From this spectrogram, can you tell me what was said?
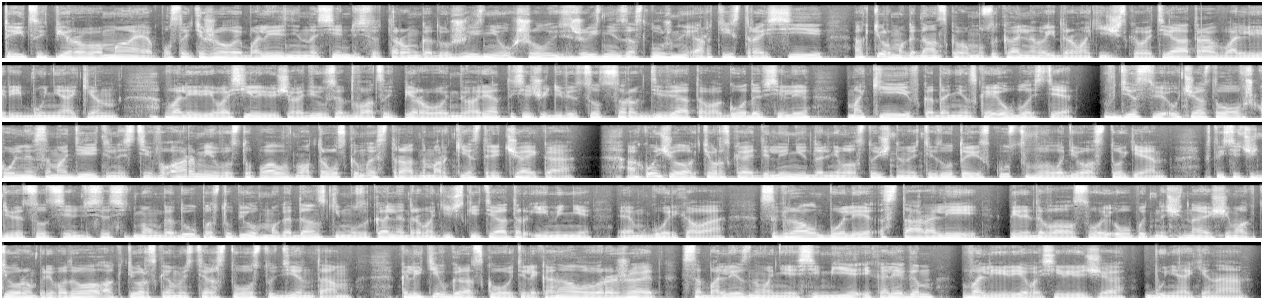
31 мая после тяжелой болезни на 72-м году жизни ушел из жизни заслуженный артист России, актер Магаданского музыкального и драматического театра Валерий Бунякин. Валерий Васильевич родился 21 января 1949 года в селе Макеев Каданинской области. В детстве участвовал в школьной самодеятельности, в армии выступал в матросском эстрадном оркестре «Чайка». Окончил актерское отделение Дальневосточного института искусств в Владивостоке. В 1977 году поступил в Магаданский музыкально-драматический театр имени М. Горького. Сыграл более 100 ролей, передавал свой опыт начинающим актерам, преподавал актерское мастерство студентам. Коллектив городского телеканала выражает соболезнования семье и коллегам Валерия Васильевича Бунякина.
